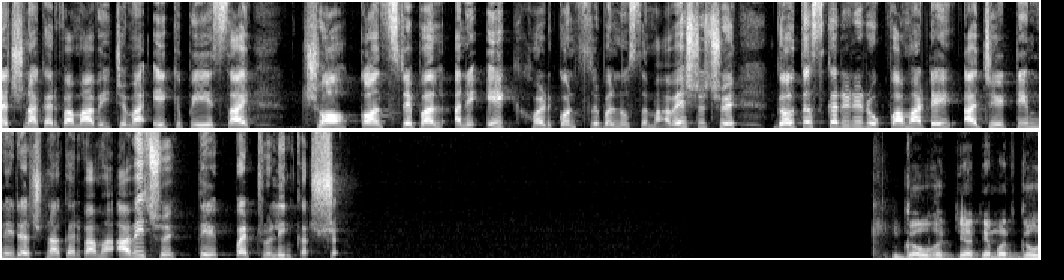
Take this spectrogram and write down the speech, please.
રચના કરવામાં આવી, જેમાં એક પીએસઆઈ છ કોન્સ્ટેબલ અને એક હેડ કોન્સ્ટેબલનો સમાવેશ છે. ગૌ તસ્કરીને રોકવા માટે આ જે ટીમની રચના કરવામાં આવી છે તે પેટ્રોલિંગ કરશે. ગૌ હત્યા તેમજ ગૌ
